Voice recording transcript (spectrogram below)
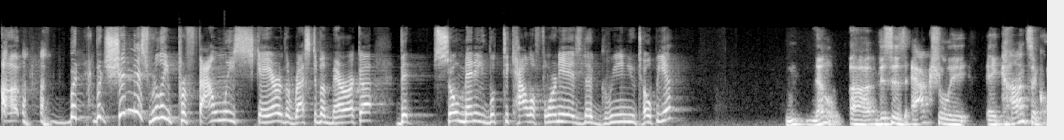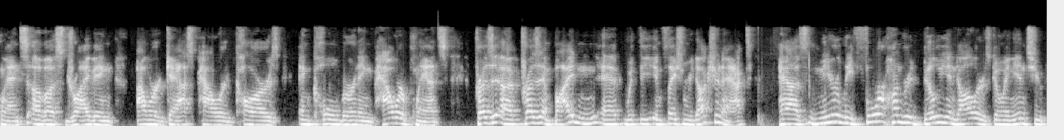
Uh, but, but shouldn't this really profoundly scare the rest of America that so many look to California as the green utopia? No, uh, this is actually a consequence of us driving our gas powered cars and coal burning power plants. President, uh, President Biden, uh, with the Inflation Reduction Act, has nearly $400 billion going into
